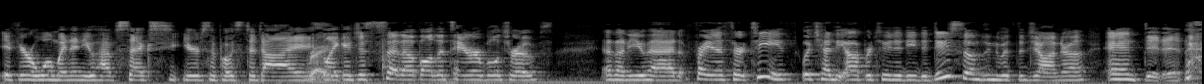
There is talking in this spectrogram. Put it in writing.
If you're a woman and you have sex, you're supposed to die. Right. Like it just set up all the terrible tropes. And then you had Friday the 13th, which had the opportunity to do something with the genre and didn't.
